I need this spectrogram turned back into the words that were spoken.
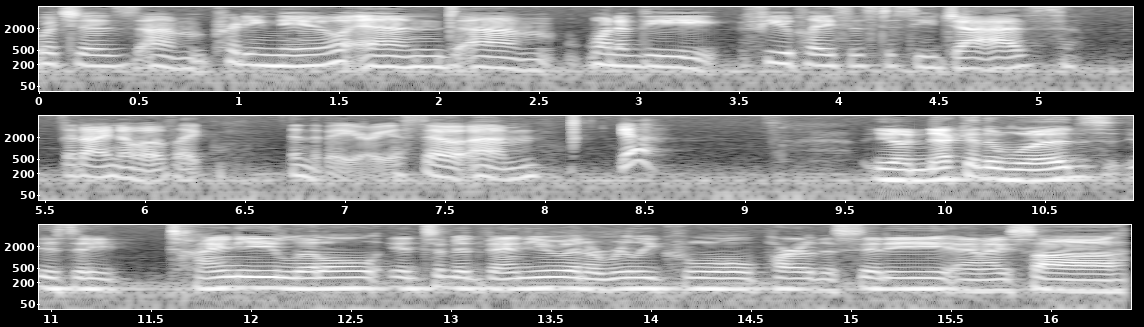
which is um, pretty new and um, one of the few places to see jazz that I know of, like in the Bay Area. So, um, yeah. You know, Neck of the Woods is a tiny little intimate venue in a really cool part of the city and i saw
